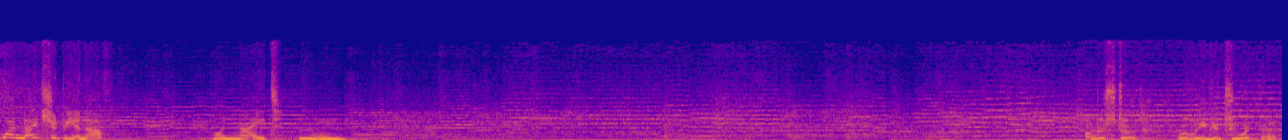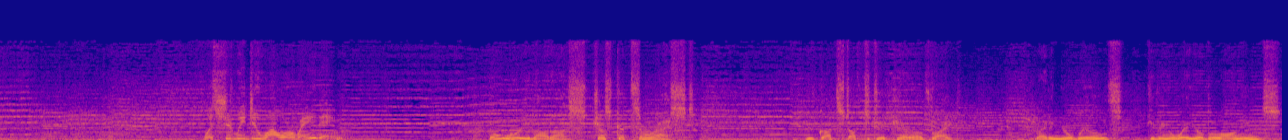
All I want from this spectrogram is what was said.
One night should be enough. One night. Hmm. Understood. We'll leave you to it then. What should we do while we're waiting? Don't worry about us. Just get some rest. You've got stuff to take care of, right? Writing your wills? Giving away your belongings?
